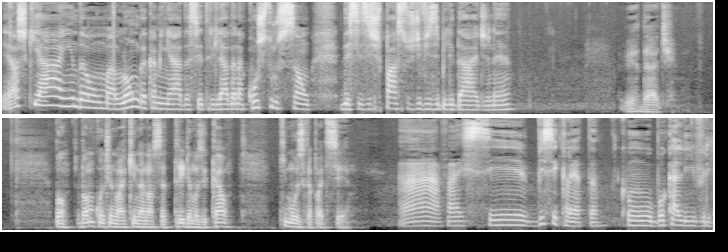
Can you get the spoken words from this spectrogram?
Eu acho que há ainda uma longa caminhada a ser trilhada na construção desses espaços de visibilidade, né? Verdade. Bom, vamos continuar aqui na nossa trilha musical. Que música pode ser? Ah, vai ser Bicicleta com o Boca Livre.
